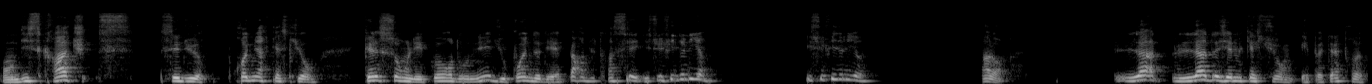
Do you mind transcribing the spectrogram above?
on dit Scratch, c'est dur. Première question, quelles sont les coordonnées du point de départ du tracé? Il suffit de lire, il suffit de lire. Alors La la 2 question est peut-être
